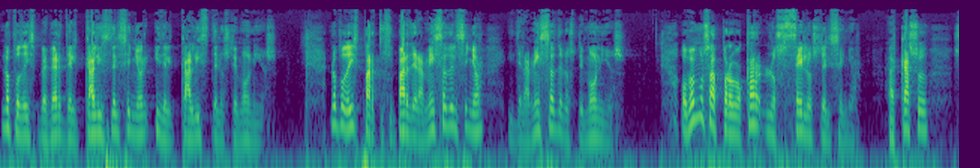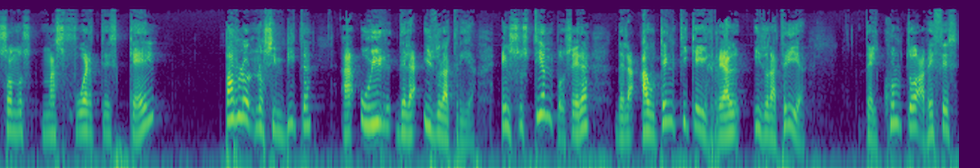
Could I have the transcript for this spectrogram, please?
No podéis beber del cáliz del Señor y del cáliz de los demonios. No podéis participar de la mesa del Señor y de la mesa de los demonios. ¿O vamos a provocar los celos del Señor? ¿Acaso somos más fuertes que Él? Pablo nos invita a huir de la idolatría. En sus tiempos era de la auténtica y real idolatría, del culto a veces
